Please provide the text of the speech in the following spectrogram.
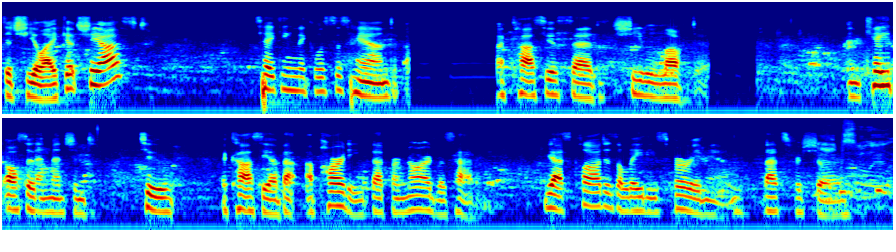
Did she like it? she asked. Taking Nicholas's hand, Acacia said she loved it. And Kate also then mentioned to Acacia about a party that Bernard was having. Yes, Claude is a ladies' furry man, that's for sure. Absolutely.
